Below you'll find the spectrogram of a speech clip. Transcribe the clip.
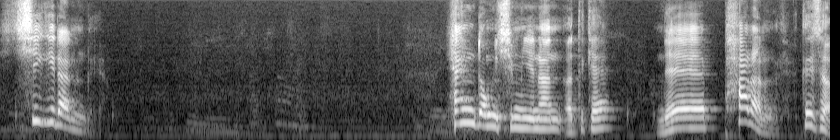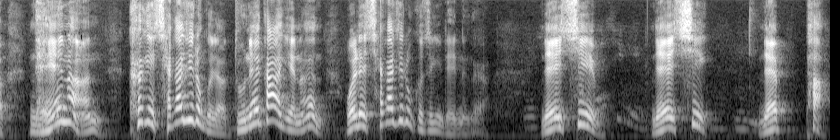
식이라는 거예요. 행동 심리는 어떻게? 내 파라는 거죠. 그래서 뇌는 크게 세 가지로 그죠. 두뇌 과학에는 원래 세 가지로 구성이 되어 있는 거예요. 내심, 내식, 내파.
